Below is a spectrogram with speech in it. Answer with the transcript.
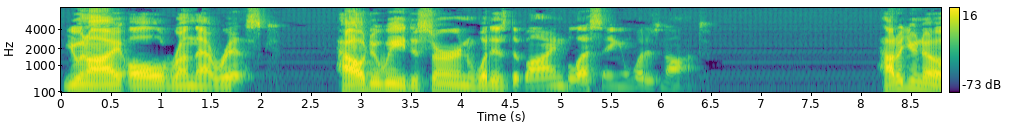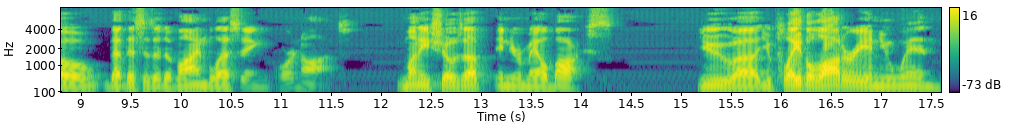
You and I all run that risk. How do we discern what is divine blessing and what is not? How do you know that this is a divine blessing or not? Money shows up in your mailbox. You, uh, you play the lottery and you win.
